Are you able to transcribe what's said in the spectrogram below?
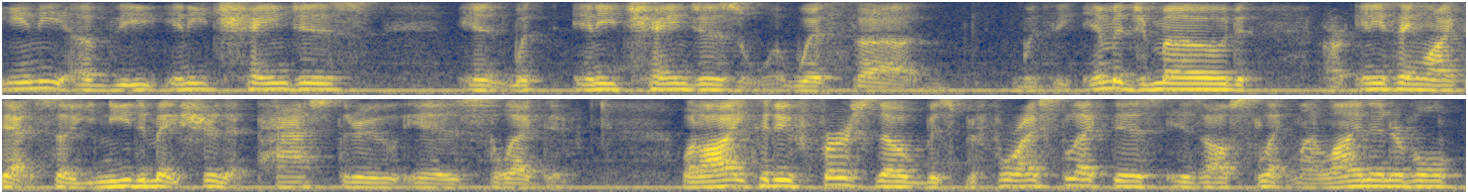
any of the any changes in with any changes with uh, with the image mode or anything like that. So you need to make sure that pass through is selected. What I like to do first though is before I select this is I'll select my line interval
